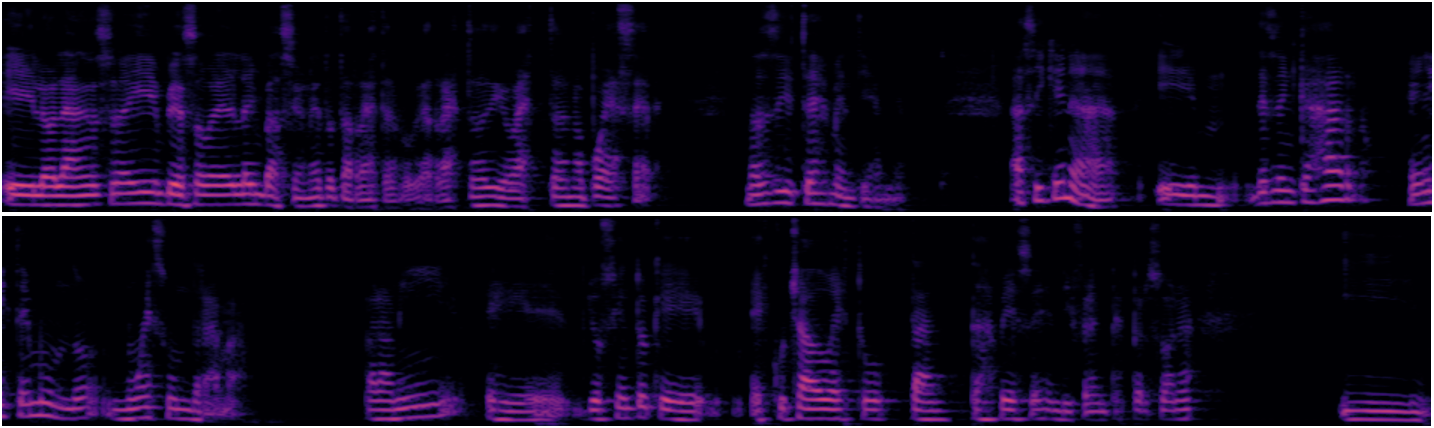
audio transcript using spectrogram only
y lo lanzo y empiezo a ver la invasión extraterrestre, porque el resto digo, esto no puede ser. No sé si ustedes me entienden. Así que nada, em, desencajar en este mundo no es un drama. Para mí, eh, yo siento que he escuchado esto tantas veces en diferentes personas y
